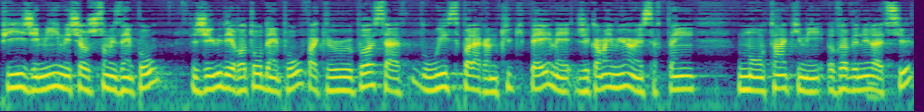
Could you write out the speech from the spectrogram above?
puis j'ai mis mes chirurgies sur mes impôts. J'ai eu des retours d'impôts. Fait que je veux pas, ça, oui, c'est pas la RAMQ qui paye, mais j'ai quand même eu un certain montant qui m'est revenu là-dessus.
